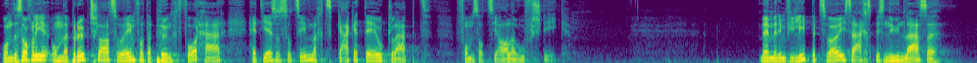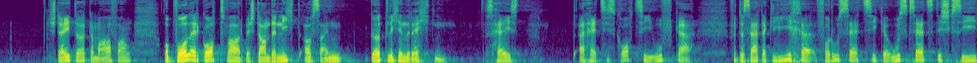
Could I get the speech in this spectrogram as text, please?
Und so ein bisschen, um eine Brücke zu schlagen zu einem der Punkte vorher, hat Jesus so ziemlich das Gegenteil gelebt vom sozialen Aufstieg. Wenn wir im Philipper 2, 6 bis 9 lesen, steht dort am Anfang, obwohl er Gott war, bestand er nicht auf seinen göttlichen Rechten. Das heißt, er hat sein Gottsein aufgegeben, für das er den gleichen Voraussetzungen ausgesetzt war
